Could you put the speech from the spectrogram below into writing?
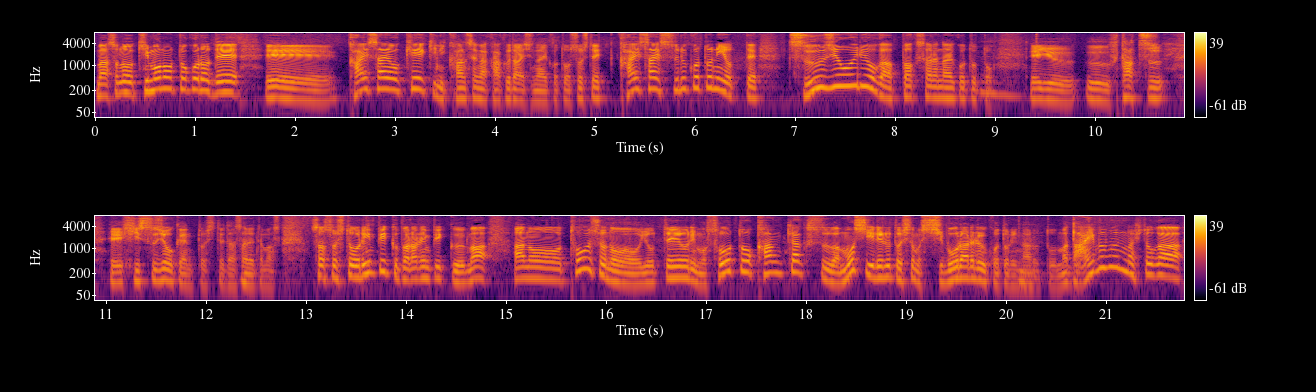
まあ、その肝のところで、えー、開催を契機に感染が拡大しないこと、そして開催することによって通常医療が圧迫されないことと。いう2つ、え、必須条件として出されてます。さあそしてオリンピック・パラリンピック、まああの当初の予定よりも相当観客数はもし入れるとしても絞られることになると、まあ、大部分の人が、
